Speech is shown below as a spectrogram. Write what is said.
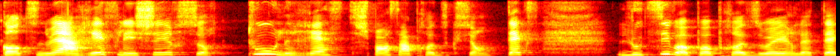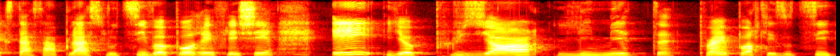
continuer à réfléchir sur tout le reste, je pense à production de texte. L'outil va pas produire le texte à sa place, l'outil va pas réfléchir et il y a plusieurs limites, peu importe les outils.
